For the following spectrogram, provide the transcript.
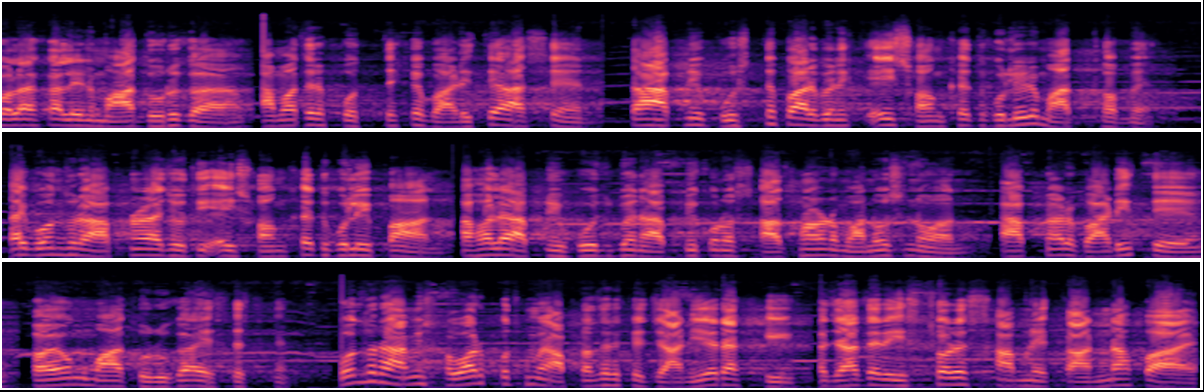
চলাকালীন মা দুর্গা আমাদের প্রত্যেকে বাড়িতে আসেন। তা আপনি বুঝতে পারবেন এই সংকেতগুলির মাধ্যমে। তাই বন্ধুরা, আপনারা যদি এই সংকেতগুলি পান, তাহলে আপনি বুঝবেন আপনি কোনো সাধারণ মানুষ নন, আপনার বাড়িতে স্বয়ং মা দুর্গা এসেছেন। বন্ধুরা, আমি সবার প্রথমে আপনাদেরকে জানিয়ে রাখি, যাদের ঈশ্বরের সামনে কান্না পায়,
